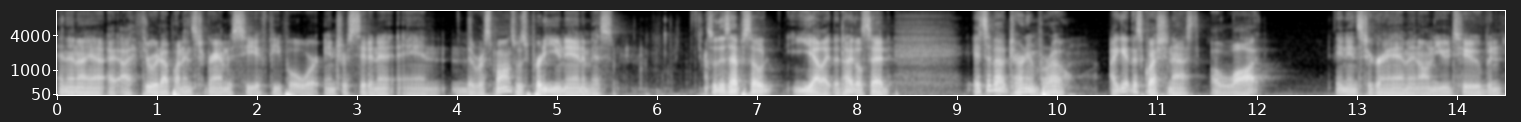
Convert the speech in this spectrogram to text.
and then I, I, threw it up on Instagram to see if people were interested in it, and the response was pretty unanimous. So this episode, yeah, like the title said, it's about turning pro. I get this question asked a lot in Instagram and on YouTube. And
